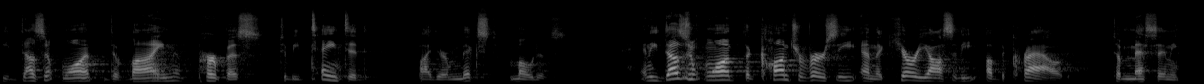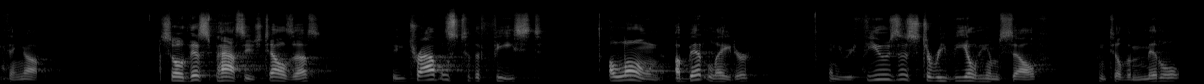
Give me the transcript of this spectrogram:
He doesn't want divine purpose to be tainted by their mixed motives. And he doesn't want the controversy and the curiosity of the crowd to mess anything up. So, this passage tells us that he travels to the feast alone a bit later, and he refuses to reveal himself until the middle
